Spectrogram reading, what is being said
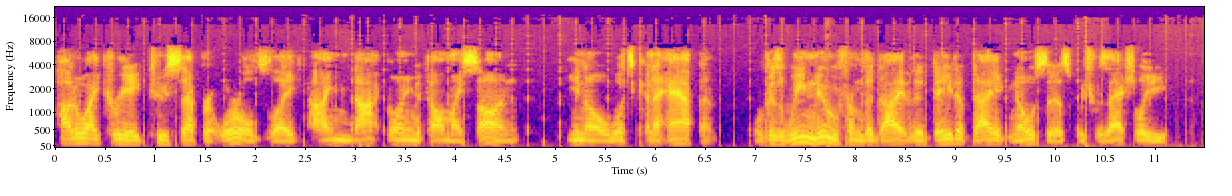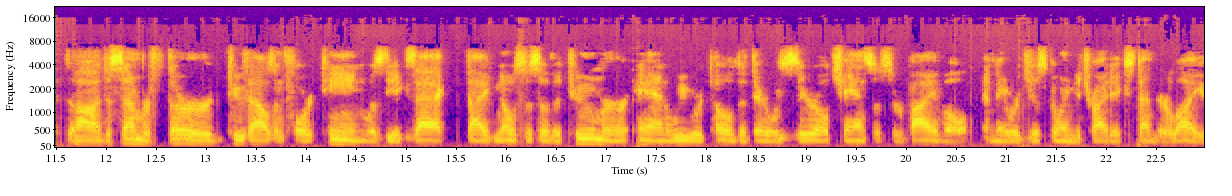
how do I create two separate worlds? Like I'm not going to tell my son you know, what's going to happen. Because we knew from the di- the date of diagnosis, which was actually uh, December 3rd, 2014, was the exact diagnosis of the tumor, and we were told that there was zero chance of survival, and they were just going to try to extend her life.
